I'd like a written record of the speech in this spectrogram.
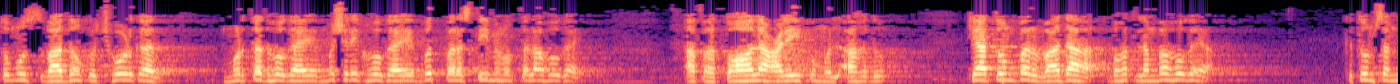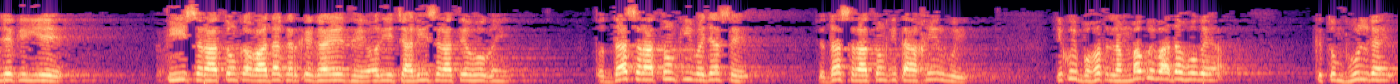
تم اس وعدوں کو چھوڑ کر مرتد ہو گئے، مشرق ہو گئے، بت پرستی میں مبتلا ہو گئے۔ اف علیکم العہد۔ کیا تم پر وعدہ بہت لمبا ہو گیا؟ کہ تم سمجھے کہ یہ تیس راتوں کا وعدہ کر کے گئے تھے اور یہ چالیس راتیں ہو گئیں۔ تو دس راتوں کی وجہ سے جو دس راتوں کی تاخیر ہوئی، یہ کوئی بہت لمبا کوئی وعدہ ہو گیا؟ کہ تم بھول گئے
